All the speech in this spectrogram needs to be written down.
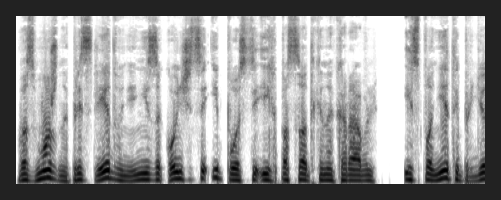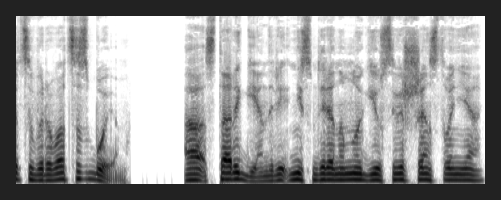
Возможно, преследование не закончится и после их посадки на корабль. И с планеты придется вырываться с боем. А старый Генри, несмотря на многие усовершенствования,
